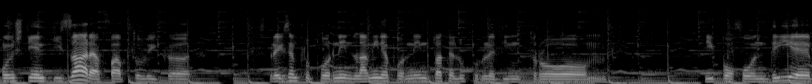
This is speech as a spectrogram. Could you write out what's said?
conștientizarea faptului că, spre exemplu, pornind, la mine pornind toate lucrurile dintr-o hipohondrie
